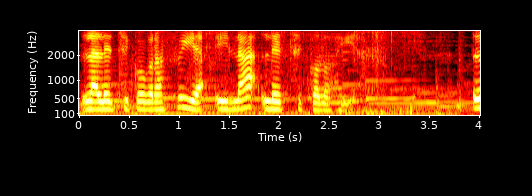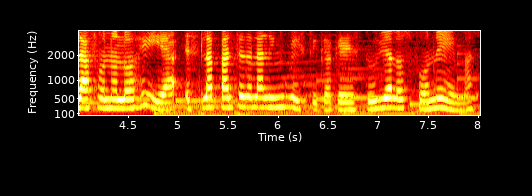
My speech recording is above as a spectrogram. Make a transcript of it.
la lexicografía y la lexicología. La fonología es la parte de la lingüística que estudia los fonemas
